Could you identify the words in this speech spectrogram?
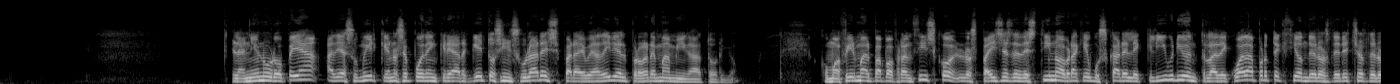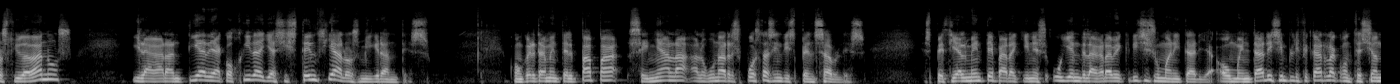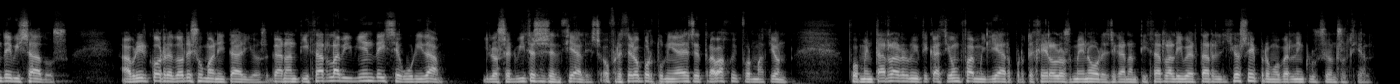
La Unión Europea ha de asumir que no se pueden crear guetos insulares para evadir el programa migratorio. Como afirma el Papa Francisco, en los países de destino habrá que buscar el equilibrio entre la adecuada protección de los derechos de los ciudadanos y la garantía de acogida y asistencia a los migrantes. Concretamente, el Papa señala algunas respuestas indispensables, especialmente para quienes huyen de la grave crisis humanitaria, aumentar y simplificar la concesión de visados, abrir corredores humanitarios, garantizar la vivienda y seguridad, y los servicios esenciales, ofrecer oportunidades de trabajo y formación, fomentar la reunificación familiar, proteger a los menores, garantizar la libertad religiosa y promover la inclusión social.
